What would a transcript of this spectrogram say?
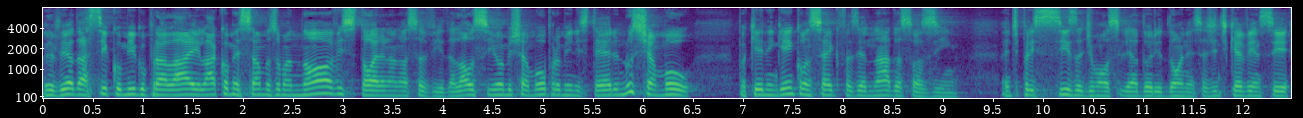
levei a Darcy comigo para lá e lá começamos uma nova história na nossa vida. Lá o Senhor me chamou para o ministério, nos chamou, porque ninguém consegue fazer nada sozinho. A gente precisa de um auxiliador idôneo se a gente quer vencer.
